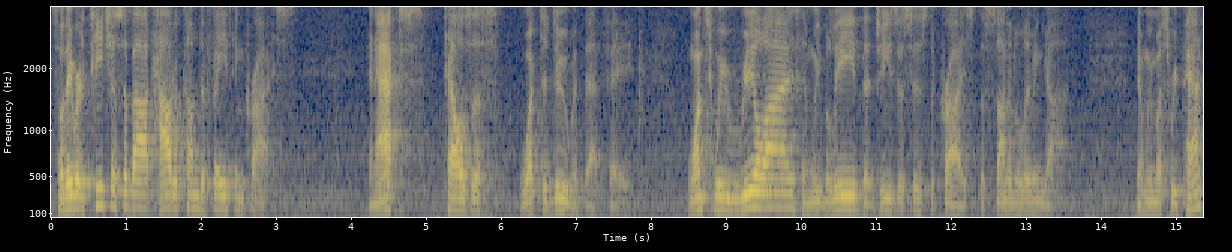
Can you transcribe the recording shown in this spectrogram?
So they were to teach us about how to come to faith in Christ. And Acts tells us what to do with that faith. Once we realize and we believe that Jesus is the Christ, the Son of the living God, then we must repent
